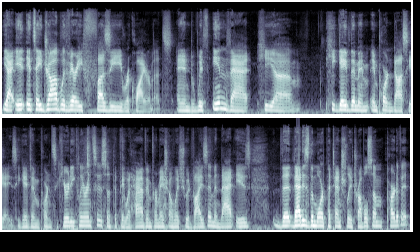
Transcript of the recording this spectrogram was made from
Yeah, it, it's a job with very fuzzy requirements, and within that, he um, he gave them important dossiers. He gave them important security clearances so that they would have information on which to advise him, and that is the that is the more potentially troublesome part of it.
